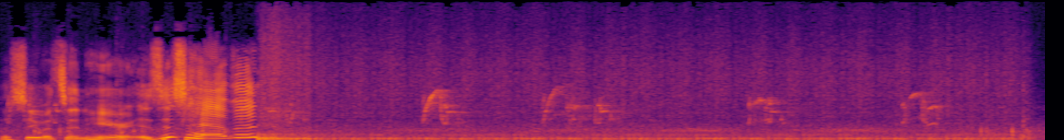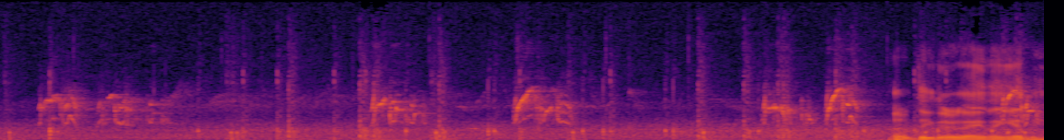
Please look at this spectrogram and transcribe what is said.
Let's see what's in here. Is this heaven? I don't think there's anything in here.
